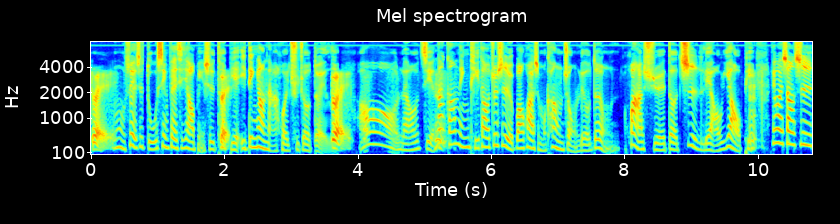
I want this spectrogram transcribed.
对嗯，所以是毒性废弃药品是特对别一定要拿回去就对了。。对，哦，了解。嗯那刚您提到就是有包括什么抗肿瘤这种化学的治疗药品，嗯另外像是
